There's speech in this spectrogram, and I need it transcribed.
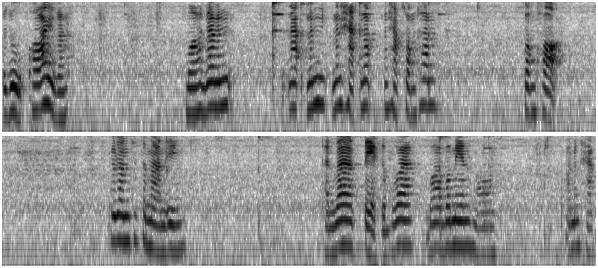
กระดูกคอนี่กันบอกว่ามัน ละมันมันหักเนาะมันหักสองท่อนสองขอเพื่อนชื่อสมานเองขันว่าแตกกับว่าว่าบ่แมนหมอว่ามันหัก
